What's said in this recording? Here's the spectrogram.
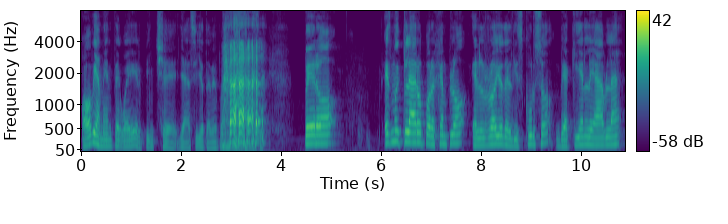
obviamente, güey, el pinche, ya sí, yo también puedo. Pero es muy claro, por ejemplo, el rollo del discurso de a quién le habla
